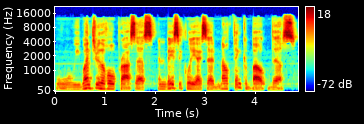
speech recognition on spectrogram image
we went through the whole process, and basically I said, now think about this.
